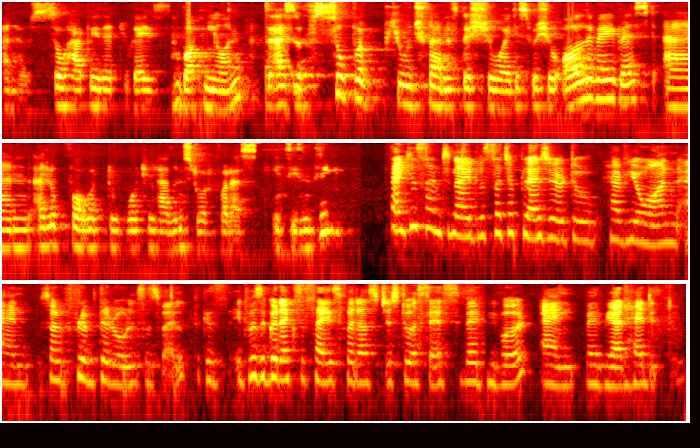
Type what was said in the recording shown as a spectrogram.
and I was so happy that you guys brought me on. As a super huge fan of this show, I just wish you all the very best and I look forward to what you have in store for us in season three. Thank you, Sanjana. It was such a pleasure to have you on and sort of flip the roles as well, because it was a good exercise for us just to assess where we were and where we are headed to.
